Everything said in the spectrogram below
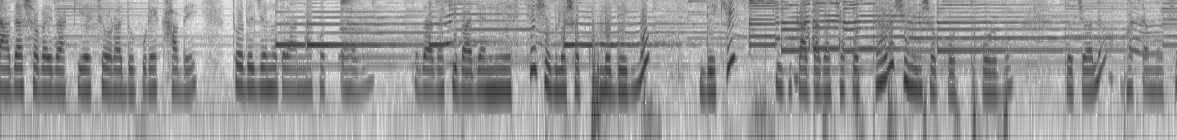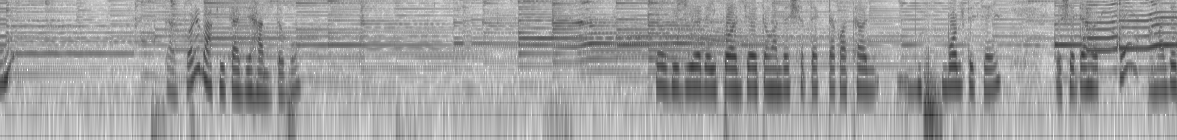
দাদা সবাই বাকি আছে, ওরা দুপুরে খাবে। তো ওদের জন্য তো রান্না করতে হবে। তো দাদা কি বাজার নিয়ে এসছে, সেগুলো সব খুলে দেখব। দেখে কী কী কাটা করতে হবে, সেগুলো সব করতে করব। তো চলো, ঘরটা মুছে নিই তারপরে বাকি কাজে হাত দেবো। তো ভিডিওর এই পর্যায়ে তোমাদের সাথে একটা কথা বলতে চাই। তো সেটা হচ্ছে, আমাদের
